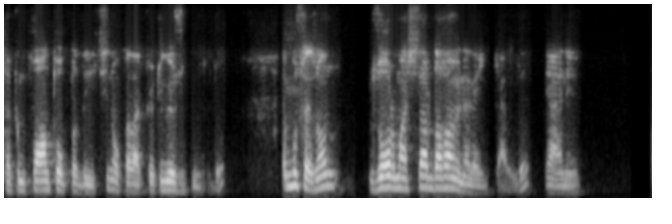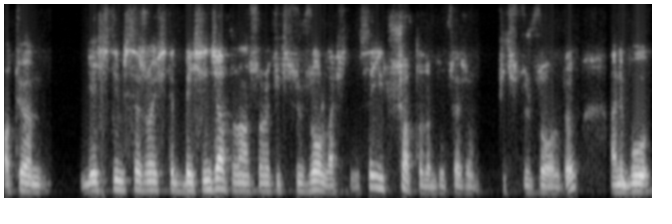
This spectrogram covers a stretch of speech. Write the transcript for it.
takım puan topladığı için o kadar kötü gözükmüyordu. E, bu sezon zor maçlar daha öne denk geldi. Yani atıyorum geçtiğimiz sezon işte 5. haftadan sonra fikstür zorlaştıysa ilk 3 haftada bu sezon fikstür zordu. Hani bu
